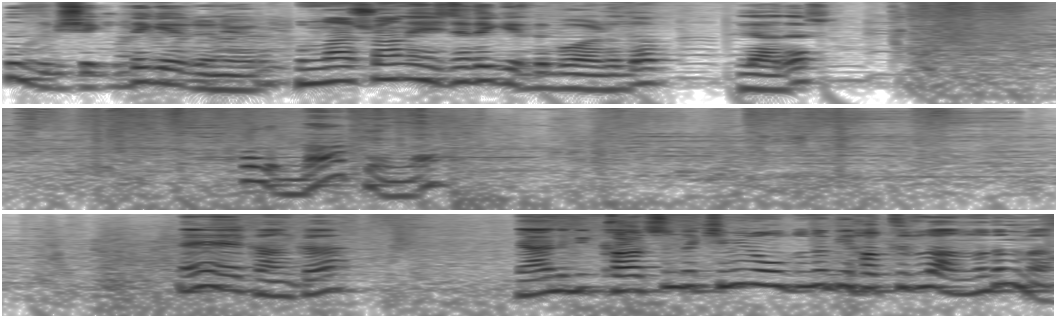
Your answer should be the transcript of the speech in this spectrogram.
hızlı bir şekilde geri dönüyorum. Bunlar şu an ejdere girdi bu arada birader. Oğlum ne yapıyorsun lan? Ee kanka? Yani bir karşında kimin olduğunu bir hatırla anladın mı?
